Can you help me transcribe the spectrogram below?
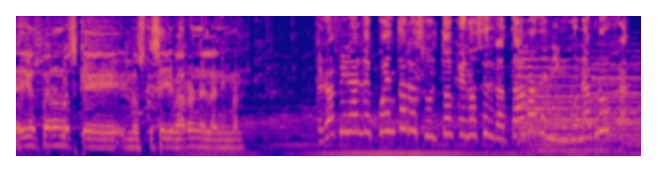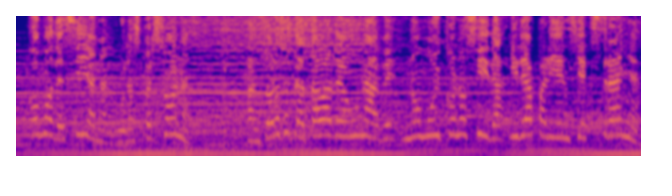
ellos fueron los que los que se llevaron el animal. Pero a final de cuentas resultó que no se trataba de ninguna bruja, como decían algunas personas. Tan solo se trataba de un ave no muy conocida y de apariencia extraña,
